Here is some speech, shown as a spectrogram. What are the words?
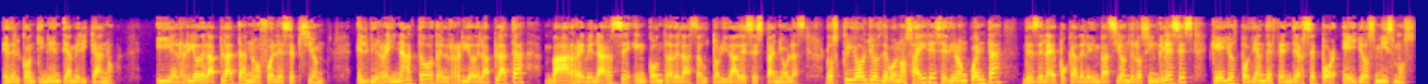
en el continente americano y el Río de la Plata no fue la excepción. El virreinato del Río de la Plata va a rebelarse en contra de las autoridades españolas. Los criollos de Buenos Aires se dieron cuenta desde la época de la invasión de los ingleses que ellos podían defenderse por ellos mismos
